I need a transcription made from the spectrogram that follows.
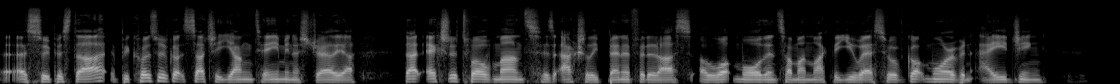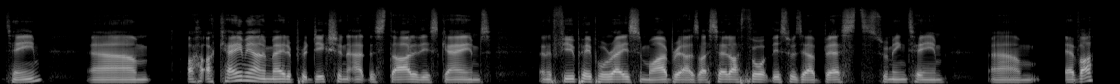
a superstar because we've got such a young team in Australia. That extra 12 months has actually benefited us a lot more than someone like the US, who have got more of an aging team. Um, I came out and made a prediction at the start of this games, and a few people raised some eyebrows. I said I thought this was our best swimming team um, ever.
